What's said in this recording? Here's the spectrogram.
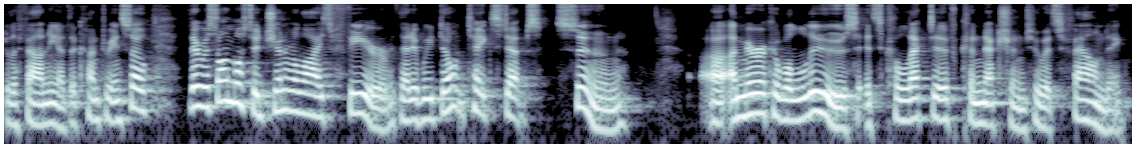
to the founding of the country. And so there was almost a generalized fear that if we don't take steps soon, uh, America will lose its collective connection to its founding.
